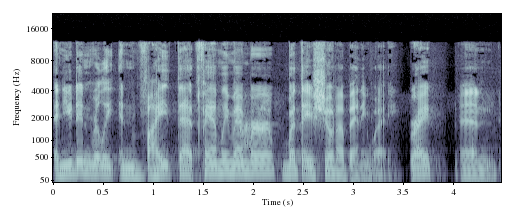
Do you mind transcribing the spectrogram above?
and you didn't really invite that family member but they showed up anyway right and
